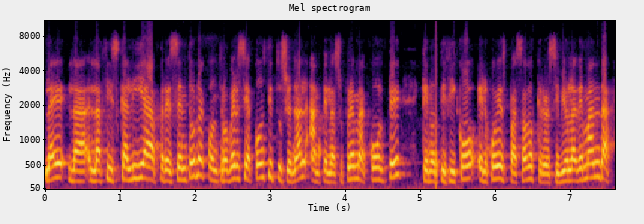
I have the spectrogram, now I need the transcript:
La, la Fiscalía presentó una controversia constitucional ante la Suprema Corte que notificó el jueves pasado que recibió la demanda.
